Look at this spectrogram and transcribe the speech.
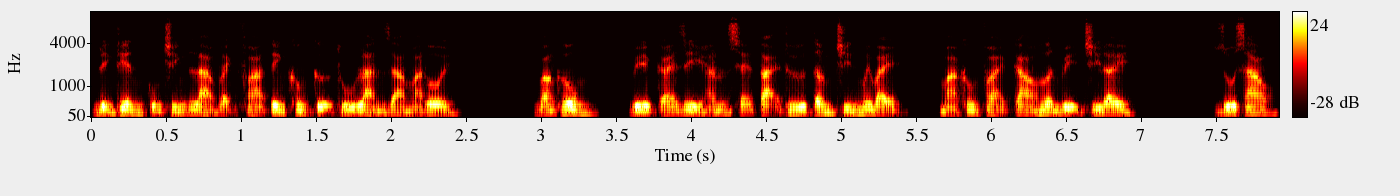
đỉnh thiên cũng chính là vạch phá tinh không cự thú làn ra mà thôi. Bằng không, vì cái gì hắn sẽ tại thứ tầng chín mươi bảy mà không phải cao hơn vị trí đây? Dù sao,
